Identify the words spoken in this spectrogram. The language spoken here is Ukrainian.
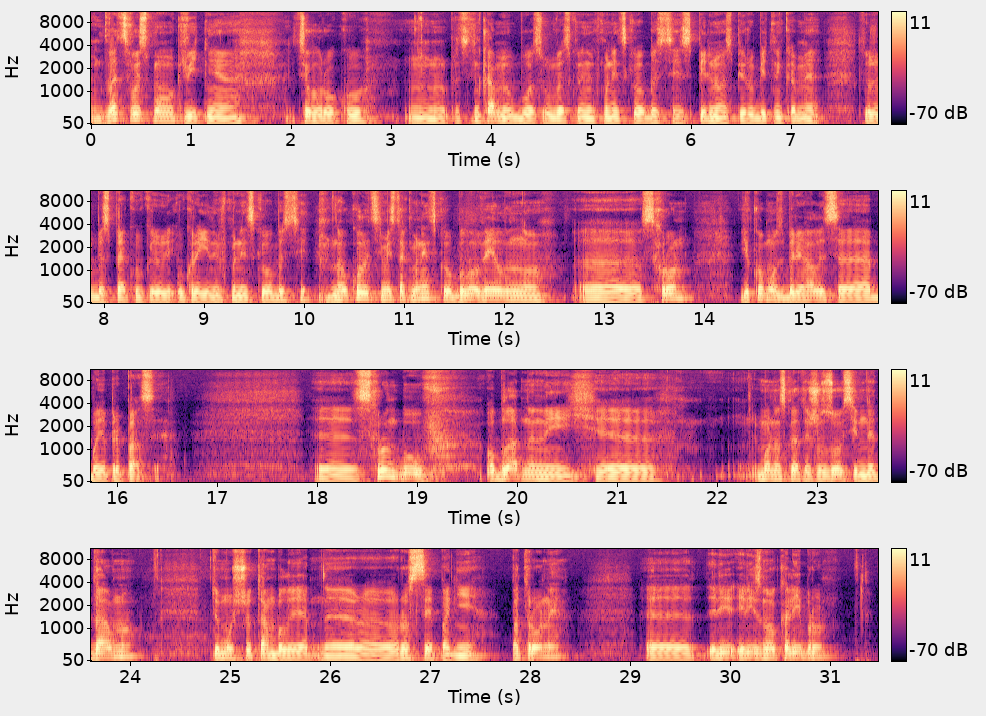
28 квітня цього року працівниками УБОС України в Хмельницькій області спільно з співробітниками Служби безпеки України в Хмельницькій області на околиці міста Хмельницького було виявлено е, схрон, в якому зберігалися боєприпаси. Е, Схрон був обладнаний, е, можна сказати, що зовсім недавно, тому що там були розсипані патрони різного калібру,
